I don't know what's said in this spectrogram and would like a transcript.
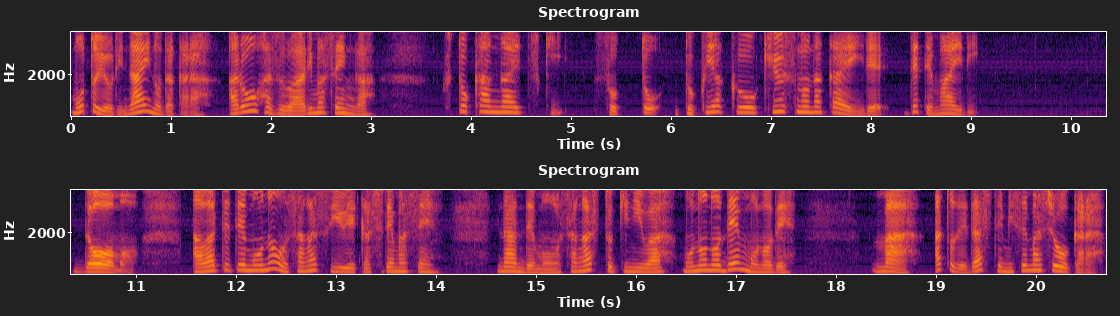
元よりないのだからあろうはずはありませんがふと考えつきそっと毒薬を急須の中へ入れ出てまいり「どうも慌てて物を探すゆえかしれません。何でも探す時には物の出んものでまあ後で出してみせましょうから。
